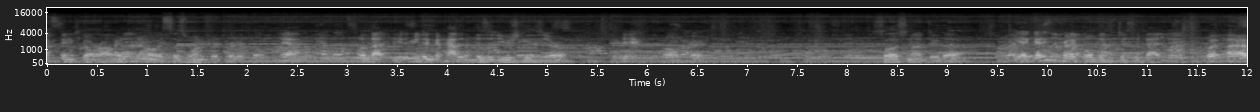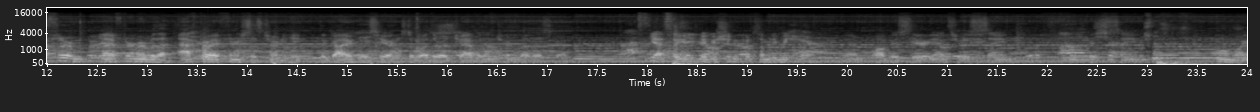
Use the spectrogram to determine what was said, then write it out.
if things go wrong. I don't know, it says one for critical. Yeah. We have lots So that I mean it could happen. Is it usually zero? Yeah. Oh, okay. So let's not do that. Yeah, getting critical is just a bad day. But I have to, I have to remember that after I finish this turn, he, the guy who's here has to weather a javelin turn by this guy. Yeah, so you maybe shouldn't put somebody weak there. And obviously the answer is Sain. Where the Um, is sure. Sain? Oh my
